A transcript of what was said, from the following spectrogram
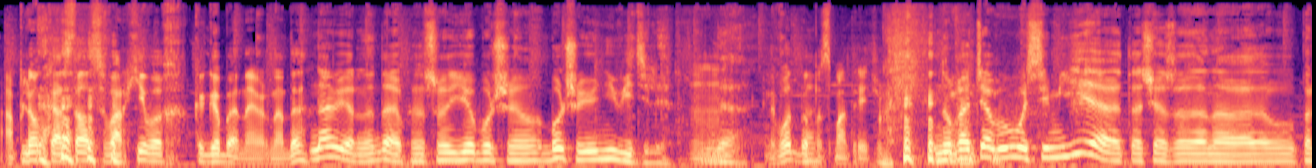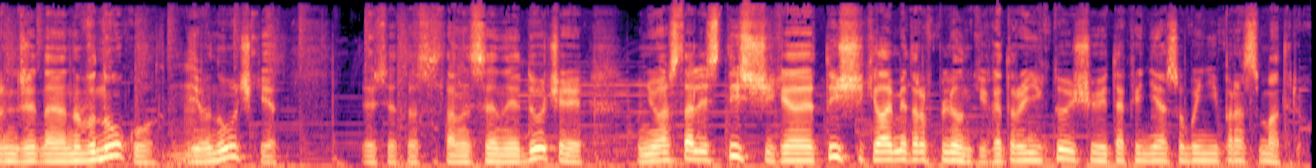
А пленка осталась в архивах КГБ, наверное, да? Наверное, да, потому что ее больше, больше ее не видели. Да. Вот бы посмотреть. Но хотя бы его семье, это сейчас она э, принадлежит, наверное, внуку и внучке, то есть это со стороны сына и дочери, у него остались тысячи, тысячи километров пленки, которые никто еще и так и не особо не просматривал.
